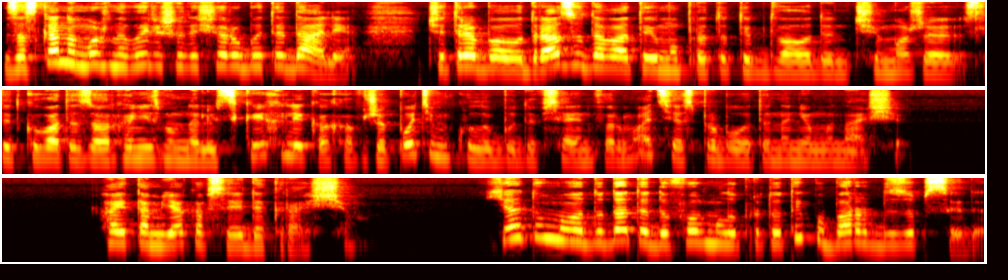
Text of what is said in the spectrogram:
За сканом можна вирішити, що робити далі. Чи треба одразу давати йому прототип 2.1, чи може слідкувати за організмом на людських ліках, а вже потім, коли буде вся інформація, спробувати на ньому наші. Хай там яка все йде краще. Я думала додати до формули прототипу бародизопсиди,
